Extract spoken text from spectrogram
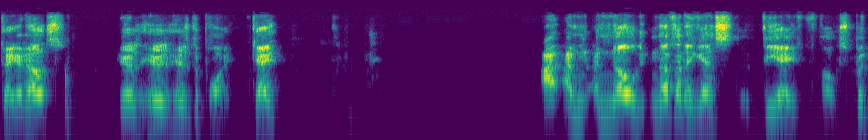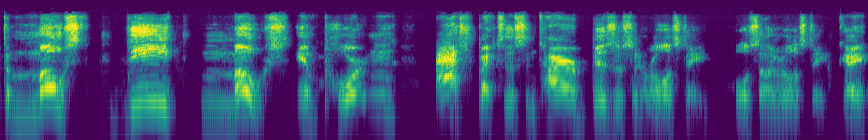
taking notes. Here's, here's, here's the point. Okay. I, I, I know nothing against VA folks, but the most, the most important aspect to this entire business in real estate, wholesaling real estate, okay?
